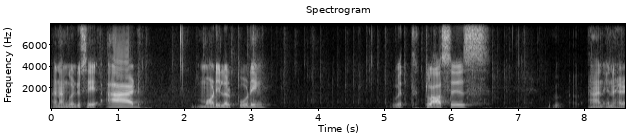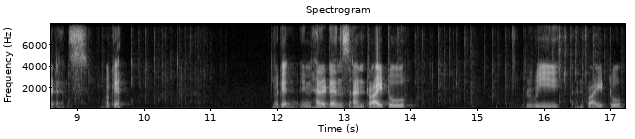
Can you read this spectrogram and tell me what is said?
And I'm going to say add modular coding with classes and inheritance. Okay. Okay. Inheritance and try to re and try to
